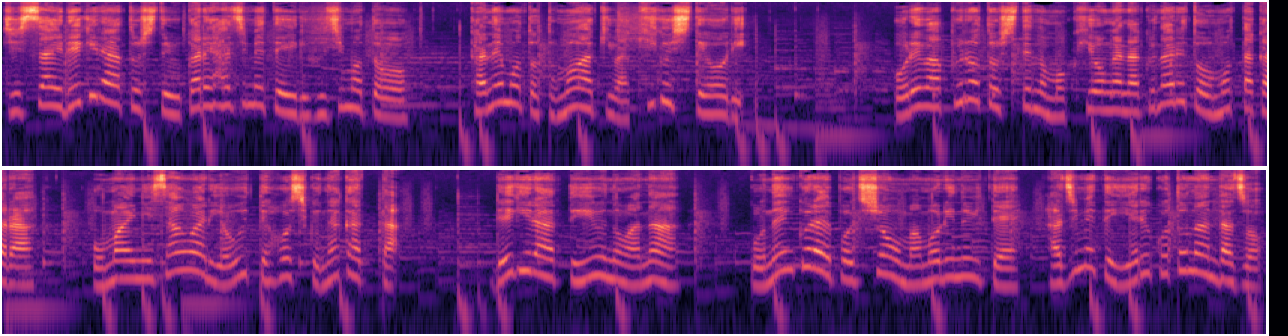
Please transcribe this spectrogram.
実際レギュラーとして浮かれ始めている藤本を金本智明は危惧しており俺はプロとしての目標がなくなると思ったからお前に3割を打ってほしくなかった。レギュラーっていうのはな5年くらいポジションを守り抜いて初めて言えることなんだぞ。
